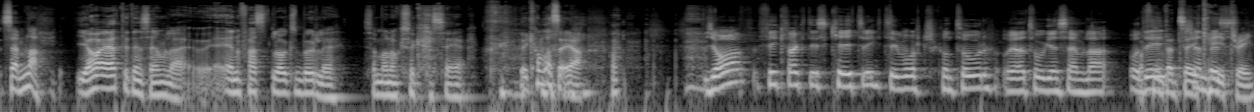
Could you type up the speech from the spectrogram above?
semla? Jag har ätit en semla. En fastlågsbulle, som man också kan säga. Det kan man säga. Jag fick faktiskt catering till vårt kontor och jag tog en semla. Och Vad fint att det säga kändes... catering.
